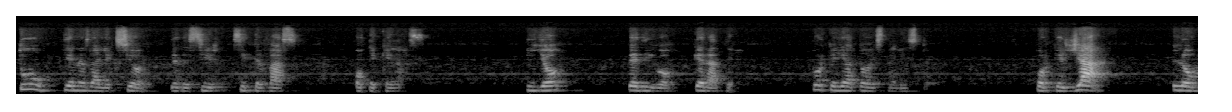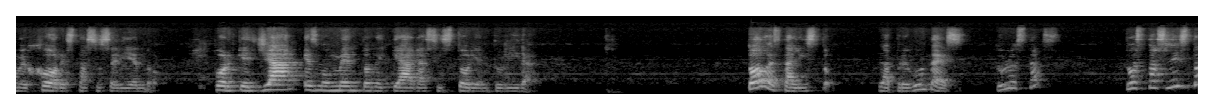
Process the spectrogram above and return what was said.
Tú tienes la elección de decir si te vas o te quedas. Y yo te digo, quédate, porque ya todo está listo, porque ya lo mejor está sucediendo, porque ya es momento de que hagas historia en tu vida todo está listo. La pregunta es, ¿tú lo estás? ¿Tú estás listo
